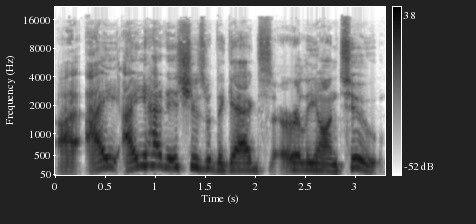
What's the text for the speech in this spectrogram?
I, I I had issues with the gags early on too,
